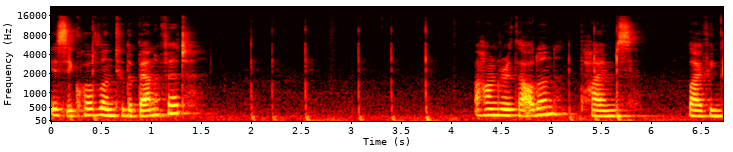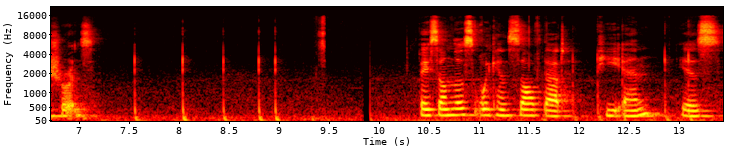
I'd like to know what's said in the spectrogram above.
is equivalent to the benefit 100,000 times life insurance. Based on this, we can solve that PN is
